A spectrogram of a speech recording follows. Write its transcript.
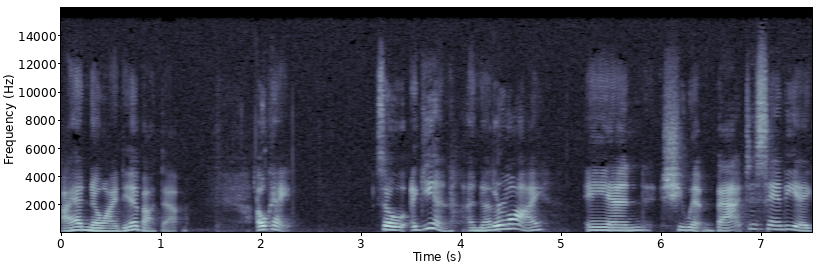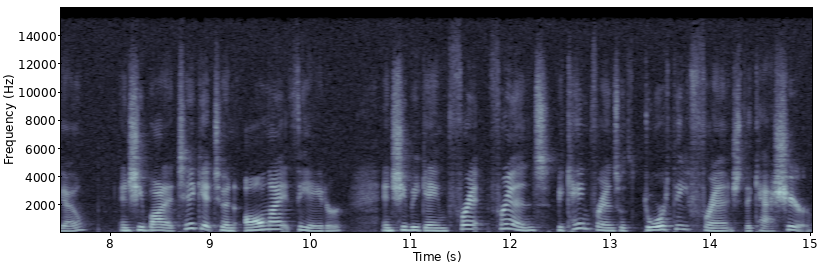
I had no idea about that. Okay, so again, another lie, and she went back to San Diego and she bought a ticket to an all-night theater, and she became fri friends became friends with Dorothy French, the cashier.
